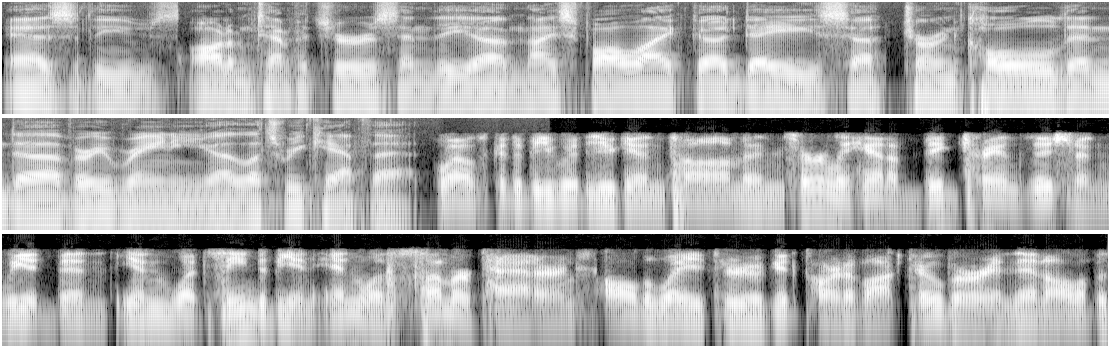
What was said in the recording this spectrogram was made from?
as these autumn temperatures and the uh, nice fall like uh, days uh, turn cold and uh, very rainy. Uh, let's recap that. Well, it's good to be with you again, Tom, and certainly had a big transition. We had been in what seemed to be an endless summer pattern all the way through a good part of October, and then all of a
